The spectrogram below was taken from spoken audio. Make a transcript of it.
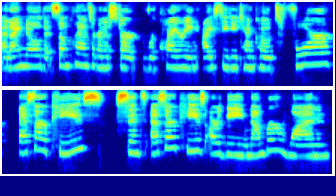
And I know that some plans are going to start requiring ICD 10 codes for SRPs, since SRPs are the number one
